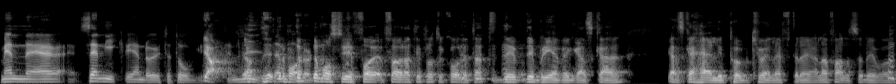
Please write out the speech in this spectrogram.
Men eh, sen gick vi ändå ut och tog Ja, en ja liten det, det, det måste vi för, föra till protokollet att det, det blev en ganska, ganska härlig pubkväll efter det i alla fall. Så det var,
